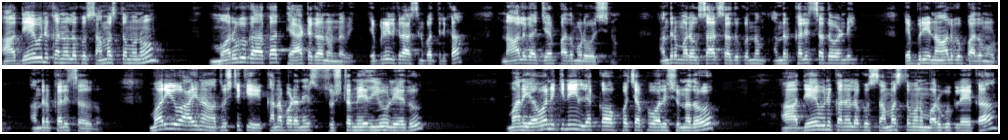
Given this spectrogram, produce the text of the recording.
ఆ దేవుని కనులకు సమస్తమును మరుగుగాక తేటగానున్నవి. ఎబ్రిల్కి రాసిన పత్రిక నాలుగు అధ్యాయం పదమూడు వచ్చిన అందరం మరొకసారి చదువుకుందాం. అందరం కలిసి చదవండి. ఎబ్రి నాలుగు పదమూడు. అందరం కలిసి చదువు మరియు ఆయన దృష్టికి కనపడని సృష్టమేదియూ లేదు. మన ఎవనికి లెక్క ఒప్ప చెప్పవలసి ఉన్నదో ఆ దేవుని కనులకు సమస్తమును మరుగు లేక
